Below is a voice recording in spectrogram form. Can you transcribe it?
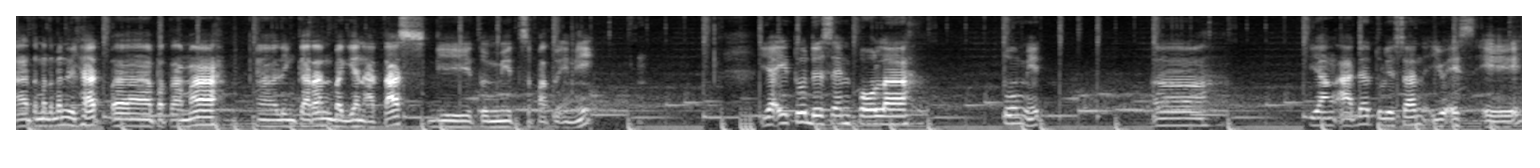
Uh, teman-teman lihat uh, pertama uh, lingkaran bagian atas di tumit sepatu ini yaitu desain pola tumit uh, yang ada tulisan USA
